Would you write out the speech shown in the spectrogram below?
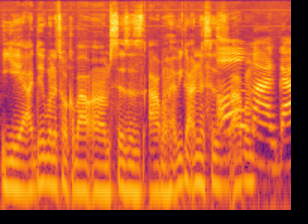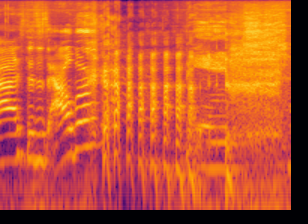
Yeah, I did want to talk about um SZA's album. Have you gotten the SZA's Oh album? Oh my gosh, this is album?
